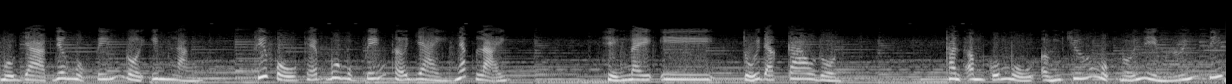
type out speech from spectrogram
mụ già dân một tiếng rồi im lặng, thiếu phụ khẽ buông một tiếng thở dài nhắc lại. Hiện nay y tuổi đã cao rồi. Thanh âm của mụ ẩn chứa một nỗi niềm luyến tiếc.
